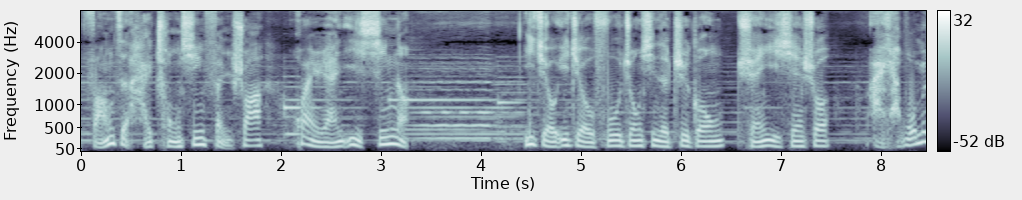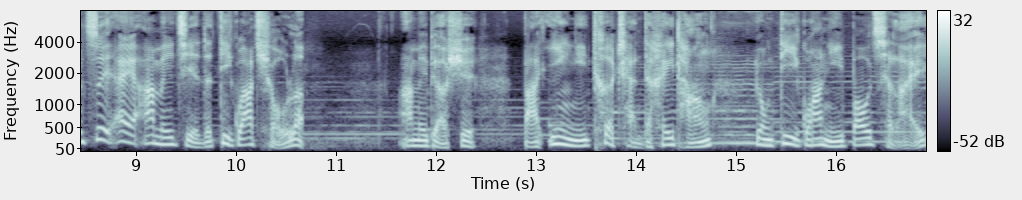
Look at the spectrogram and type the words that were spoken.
房子还重新粉刷，焕然一新呢。一九一九服务中心的志工全义先说：“哎呀，我们最爱阿梅姐的地瓜球了。”阿梅表示，把印尼特产的黑糖用地瓜泥包起来，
